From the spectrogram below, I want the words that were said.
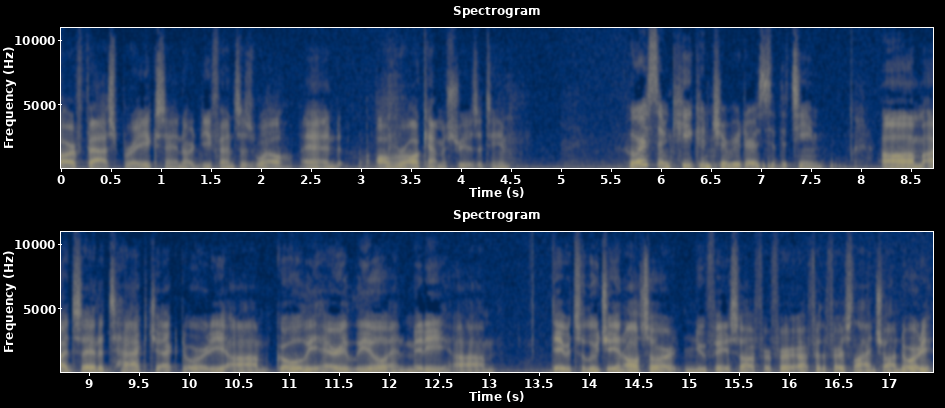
our fast breaks and our defense as well, and overall chemistry as a team. Who are some key contributors to the team? Um, I'd say at attack, Jack Doherty, um, goalie Harry Leal, and midi um, David Salucci, and also our new faceoff for for, uh, for the first line, Sean Doherty.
